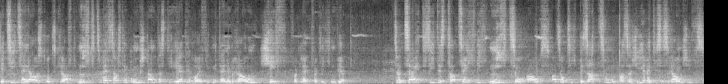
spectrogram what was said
bezieht seine Ausdruckskraft nicht zuletzt aus dem Umstand, dass die Erde häufig mit einem Raumschiff verglichen wird. Zurzeit sieht es tatsächlich nicht so aus, als ob sich Besatzung und Passagiere dieses Raumschiffs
